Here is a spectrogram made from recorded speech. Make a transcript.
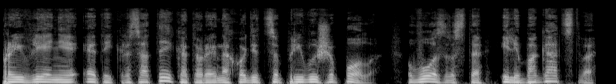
Проявление этой красоты, которая находится превыше пола, возраста или богатства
